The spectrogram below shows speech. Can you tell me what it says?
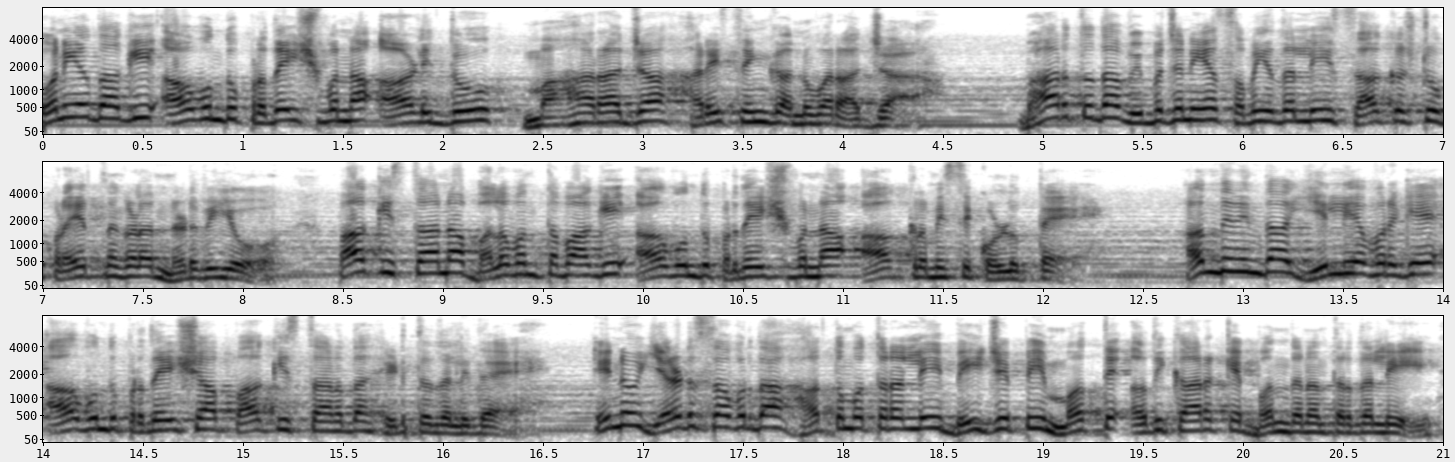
ಕೊನೆಯದಾಗಿ ಆ ಒಂದು ಪ್ರದೇಶವನ್ನ ಆಳಿದ್ದು ಮಹಾರಾಜ ಹರಿಸಿಂಗ್ ಅನ್ನುವ ರಾಜ. ಭಾರತದ ವಿಭಜನೆಯ ಸಮಯದಲ್ಲಿ ಸಾಕಷ್ಟು ಪ್ರಯತ್ನಗಳ ನಡುವೆಯೂ ಪಾಕಿಸ್ತಾನ ಬಲವಂತವಾಗಿ ಆ ಒಂದು ಪ್ರದೇಶವನ್ನ ಆಕ್ರಮಿಸಿಕೊಳ್ಳುತ್ತೆ. ಅಂದಿನಿಂದ ಇಲ್ಲಿಯವರೆಗೆ ಆ ಒಂದು ಪ್ರದೇಶ ಪಾಕಿಸ್ತಾನದ ಹಿಡಿತದಲ್ಲಿದೆ. ಇನ್ನು ಎರಡು ಸಾವಿರದ ಹತ್ತೊಂಬತ್ತರಲ್ಲಿ ಬಿಜೆಪಿ ಮತ್ತೆ ಅಧಿಕಾರಕ್ಕೆ ಬಂದ ನಂತರದಲ್ಲಿ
